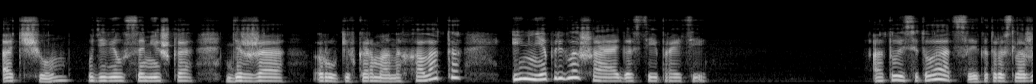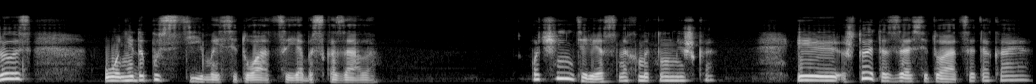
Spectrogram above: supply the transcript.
«О чем?» — удивился Мишка, держа руки в карманах халата и не приглашая гостей пройти. «О той ситуации, которая сложилась, о недопустимой ситуации, я бы сказала». «Очень интересно», — хмыкнул Мишка. «И что это за ситуация такая?»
